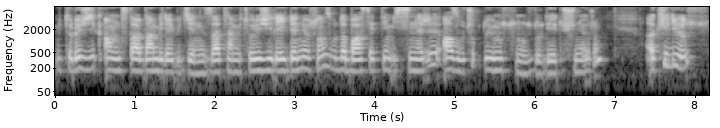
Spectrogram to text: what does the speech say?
mitolojik anlatılardan bilebileceğiniz zaten mitolojiyle ilgileniyorsanız burada bahsettiğim isimleri az buçuk duymuşsunuzdur diye düşünüyorum. Akilius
